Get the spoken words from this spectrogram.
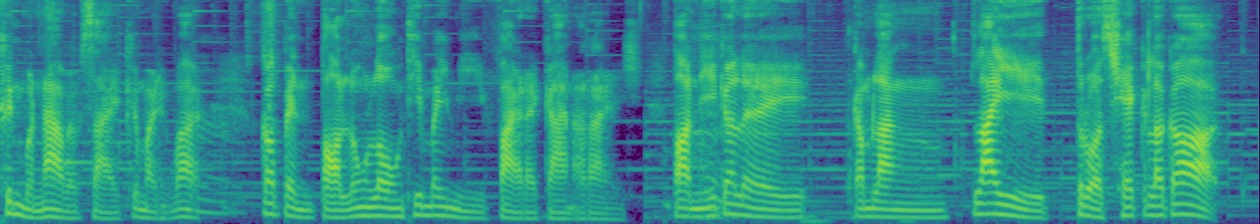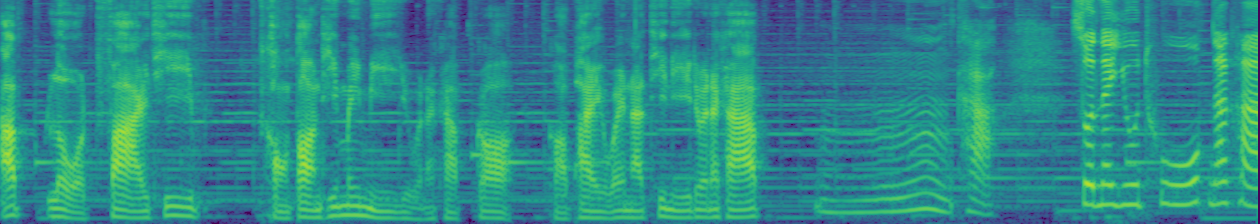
ขึ้นบนหน้าเว็บไซต์คือหมายถึงว่า ก็เป็นตอนโล่งๆที่ไม่มีไฟล์รายการอะไร ตอนนี้ก็เลยกำลังไล่ตรวจเช็คแล้วก็อัปโหลดไฟล์ที่ของตอนที่ไม่มีอยู่นะครับ ก็ ขออภัยไว้ณที่นี้ด้วยนะครับ อืม ค่ะ ส่วนใน YouTube นะคะ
